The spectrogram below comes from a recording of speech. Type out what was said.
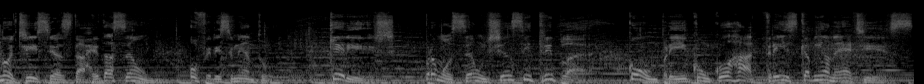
Notícias da redação. Oferecimento. Queris. Promoção chance tripla. Compre e concorra a três caminhonetes.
